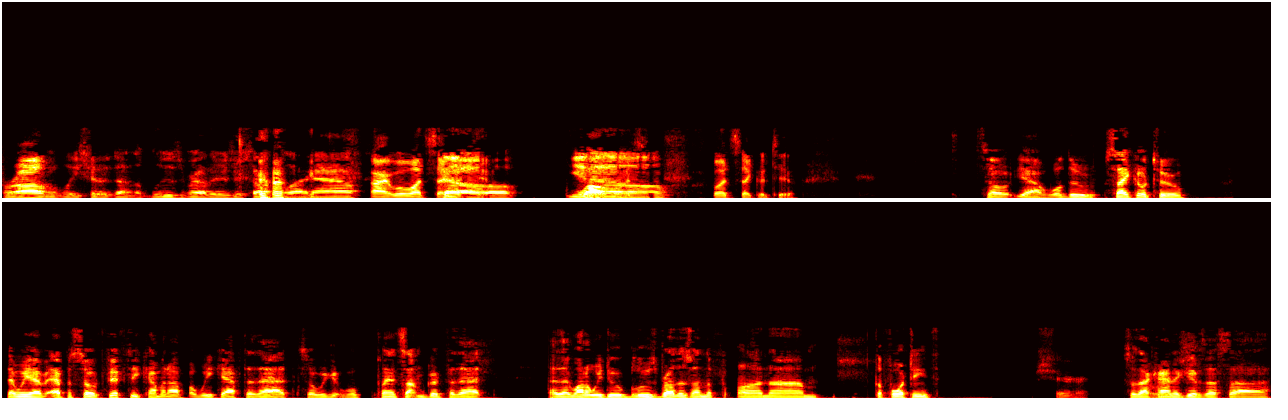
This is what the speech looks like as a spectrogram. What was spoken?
probably should have done the Blues Brothers or something like that. All right, we'll watch Psycho two. So, you Well, know, Watch Psycho two. so yeah, we'll do Psycho 2. Then we have episode 50 coming up a week after that. So we get, we'll plan something good for that. And then why don't we do Blues Brothers on the, on, um, the 14th? Sure. So that kind of gives us, uh,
